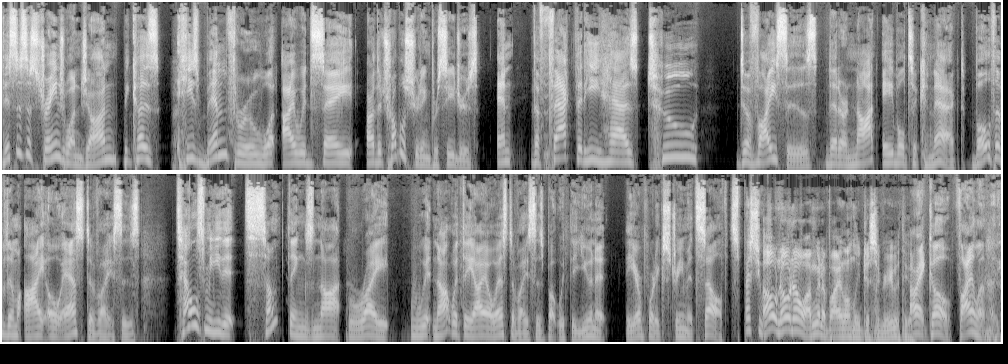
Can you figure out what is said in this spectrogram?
This is a strange one, John, because he's been through what I would say are the troubleshooting procedures. And the fact that he has two devices that are not able to connect, both of them iOS devices, tells me that something's not right with not with the iOS devices, but with the unit, the Airport Extreme itself, especially. Oh no, no, I'm going to violently disagree with you. All right, go violently.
